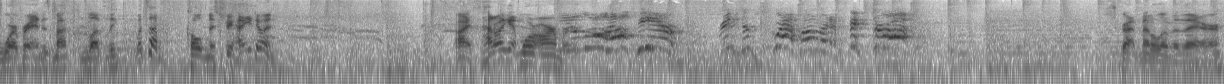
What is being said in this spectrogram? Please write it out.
The Warbrand is lovely. What's up, Cold Mystery? How you doing? All right, how do I get more Need a armor? little help here! Bring some scrap over to fix her up! Scrap metal over there.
